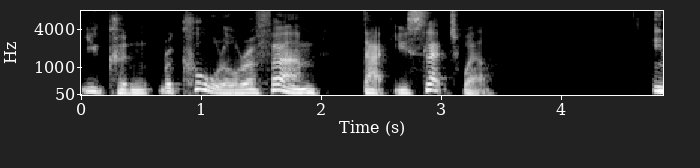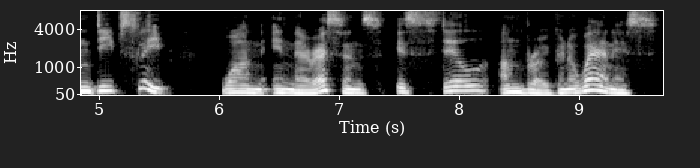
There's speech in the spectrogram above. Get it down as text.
you couldn't recall or affirm that you slept well. In deep sleep, one in their essence is still unbroken awareness,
